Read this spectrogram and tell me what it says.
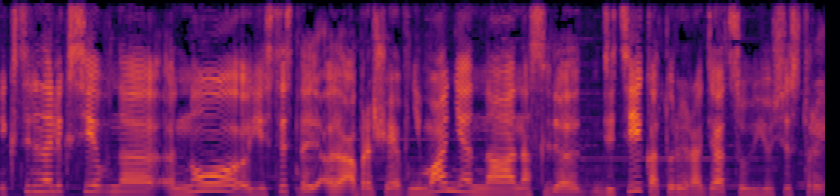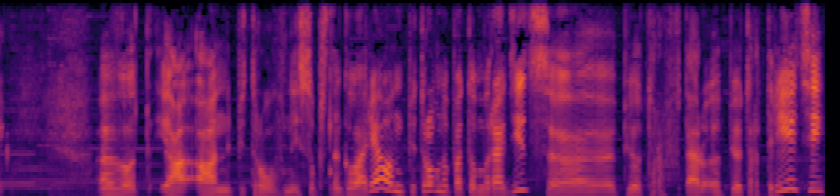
Екатерина Алексеевна, но, естественно, э, обращая внимание на наслед... детей, которые родятся у ее сестры. Э, вот, и а, Анны Петровны. И, собственно говоря, Анна Петровна потом и родится, Петр, втор, Петр III,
